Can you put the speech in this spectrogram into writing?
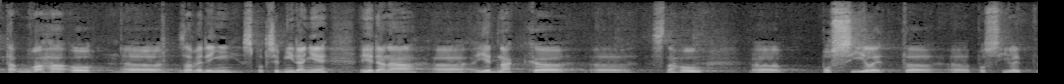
ta úvaha o zavedení spotřební daně je daná jednak snahou posílit, eh, posílit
